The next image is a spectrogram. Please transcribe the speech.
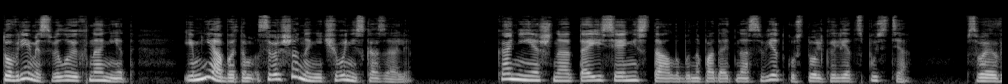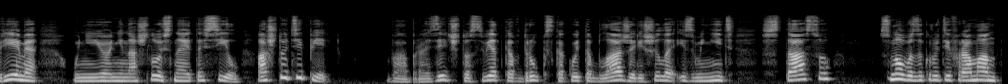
то время свело их на нет, и мне об этом совершенно ничего не сказали». Конечно, Таисия не стала бы нападать на Светку столько лет спустя. В свое время у нее не нашлось на это сил. А что теперь? Вообразить, что Светка вдруг с какой-то блажи решила изменить Стасу, снова закрутив роман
